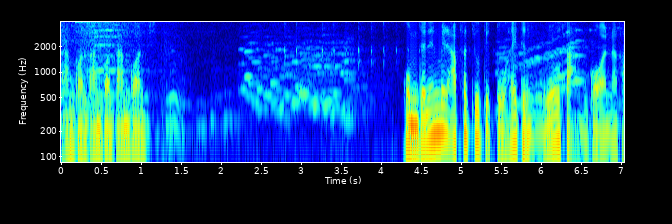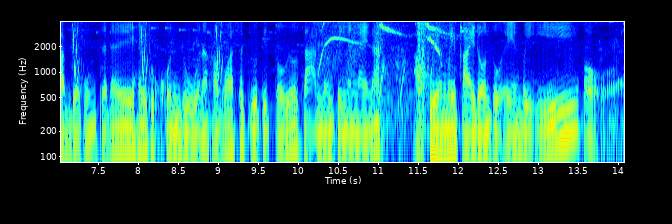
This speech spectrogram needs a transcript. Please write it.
ตามก่อนตามก่อนตามก่อน ผมจะเน้นเป็นอัพสกิลติดตัวให้ถึงเวลสามก่อนนะครับ เดี๋ยวผมจะได้ให้ทุกคนดูนะครับว่าสกิลติดตัวเวลสามมันเป็นยังไงนะเอาเคลียงไม่ไปโดนตัวเองไปอีกโอ้ย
